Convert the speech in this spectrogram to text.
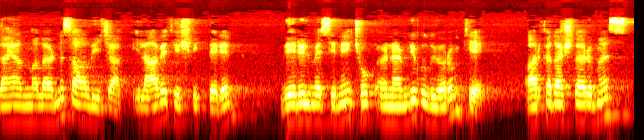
dayanmalarını sağlayacak ilave teşviklerin verilmesini çok önemli buluyorum ki arkadaşlarımız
